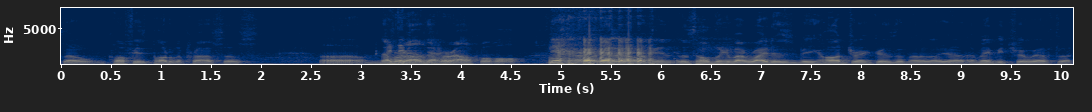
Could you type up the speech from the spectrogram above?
so coffee is part of the process. Uh, never al- never alcohol. Yeah. Uh, you know, I mean, this whole thing about writers being hard drinkers and uh, yeah, it may be true after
